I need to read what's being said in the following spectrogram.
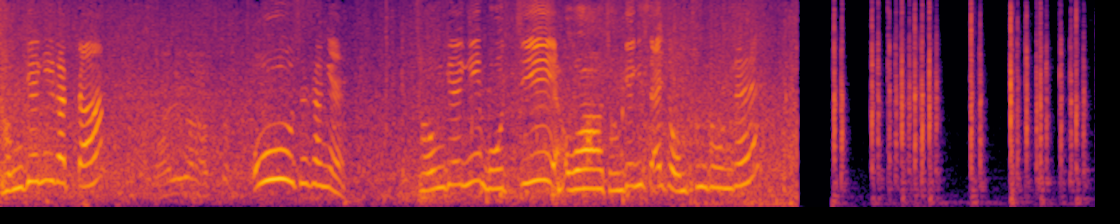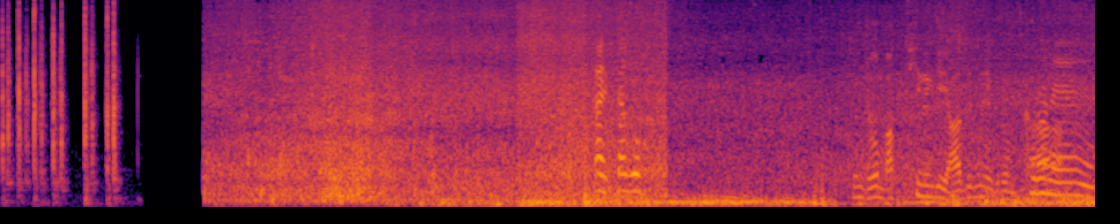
정갱이 같다. 오 세상에. 정갱이 모찌. 와 정갱이 사이즈 엄청 좋은데? 깔다고 지금 저거 막 튀는 게 야들이네 그럼. 그러네.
